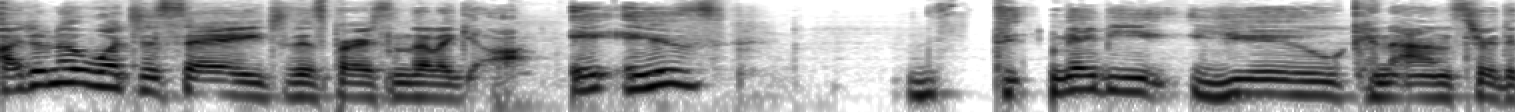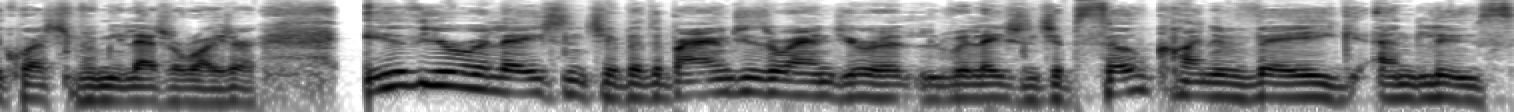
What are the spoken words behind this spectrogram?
I don't know what to say to this person. They're like, uh, it is. Th- Maybe you can answer the question for me, letter writer. Is your relationship, are the boundaries around your relationship so kind of vague and loose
